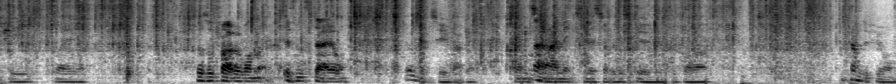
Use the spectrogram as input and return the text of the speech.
cheese flavour. So we'll try it with one that isn't stale. It wasn't too bad. Eh? But I'm No. try mixing this up with a spoon before. You can do if you want.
